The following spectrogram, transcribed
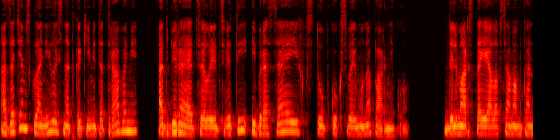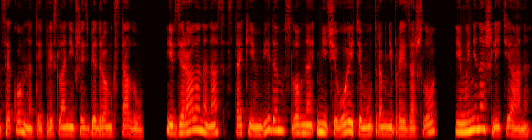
а затем склонилась над какими-то травами, отбирая целые цветы и бросая их в ступку к своему напарнику. Дельмар стояла в самом конце комнаты, прислонившись бедром к столу. и взирала на нас с таким видом, словно ничего этим утром не произошло, и мы не нашли Тиана.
